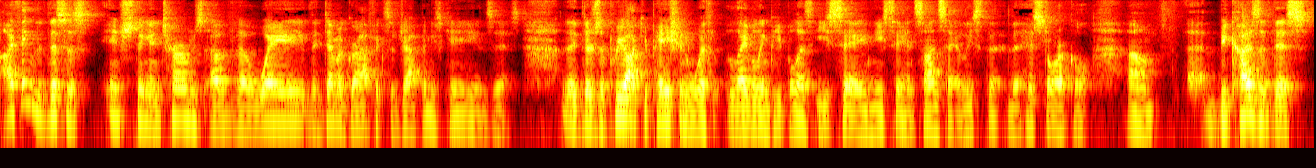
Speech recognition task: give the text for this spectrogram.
I think that this is interesting in terms of the way the demographics of Japanese Canadians is. There's a preoccupation with labeling people as Issei, Nisei, and Sansei, at least the, the historical, um, because of this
